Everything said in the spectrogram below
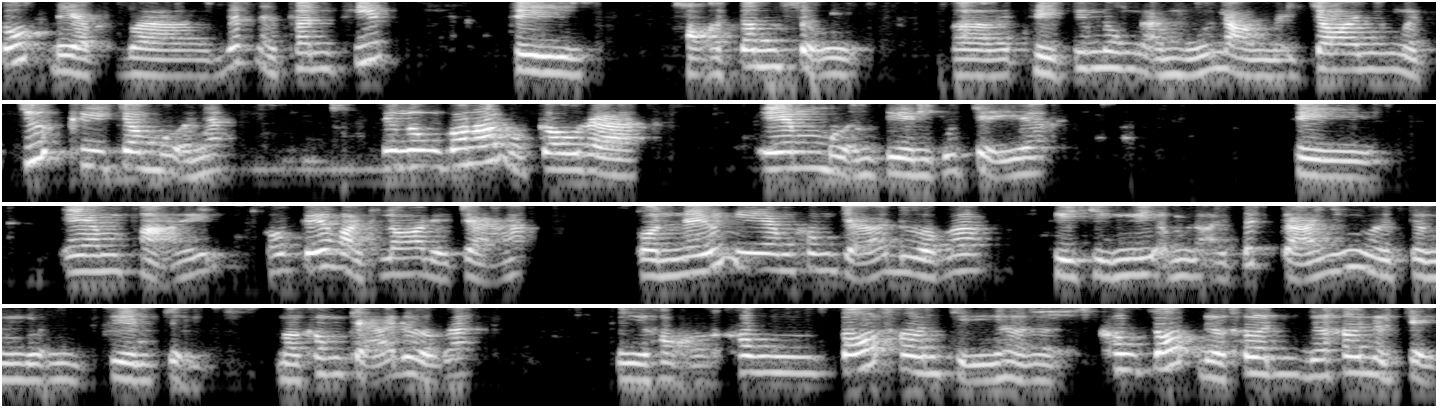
tốt đẹp và rất là thân thiết. Thì họ tâm sự uh, thì Kim Nhung lại muốn lòng lại cho. Nhưng mà trước khi cho mượn á Kim Nhung có nói một câu là em mượn tiền của chị thì em phải có kế hoạch lo để trả. Còn nếu như em không trả được á, thì chị nghiệm lại tất cả những người từng mượn tiền chị mà không trả được á, thì họ không tốt hơn chị không tốt được hơn được hơn được chị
